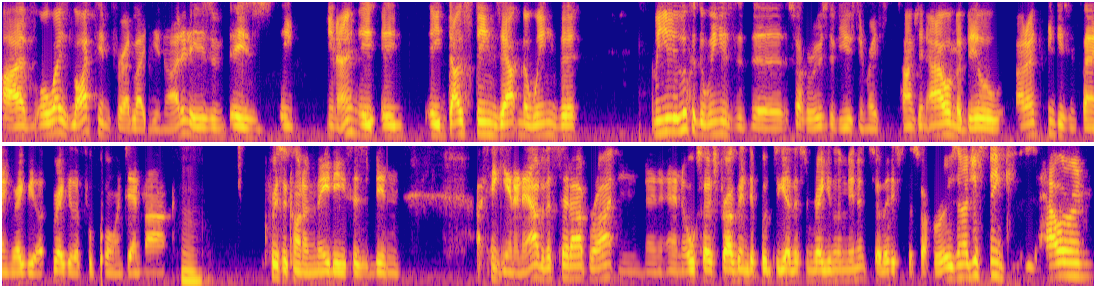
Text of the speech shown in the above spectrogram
I've always liked him for Adelaide United. He's he's he you know he, he, he does things out in the wing that. I mean, you look at the wingers that the Socceroos have used in recent times. And Awer Mabil, I don't think he's been playing regular regular football in Denmark. Mm. Chris Ikonomidis has been, I think, in and out of the setup, right, and, and, and also struggling to put together some regular minutes, at least for the Socceroos. And I just think Halloran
